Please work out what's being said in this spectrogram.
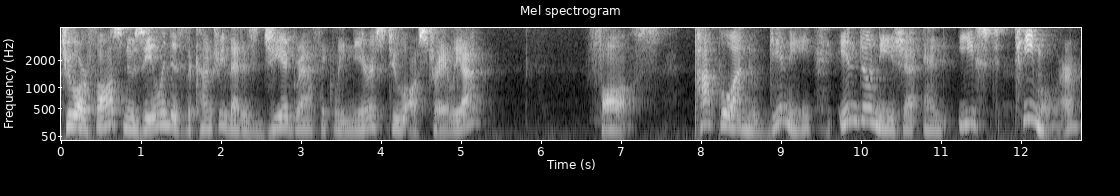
True or false, New Zealand is the country that is geographically nearest to Australia. False. Papua New Guinea, Indonesia, and East Timor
